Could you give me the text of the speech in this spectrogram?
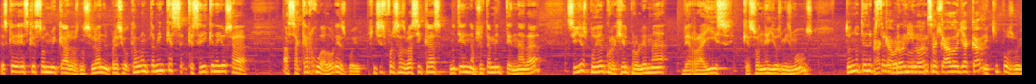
es que, es que son muy caros, nos elevan el precio. Cabrón, también que se, que se dediquen ellos a, a sacar jugadores, güey. Pinches fuerzas básicas no tienen absolutamente nada. Si ellos pudieran corregir el problema de raíz que son ellos mismos, entonces no tendrían que Ah, estar cabrón, ¿y no han sacado ya acá? equipos, güey.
